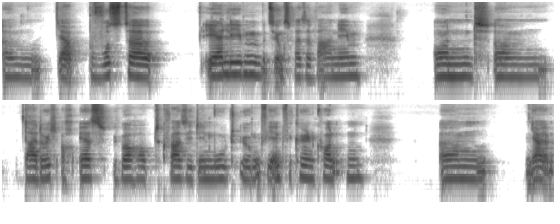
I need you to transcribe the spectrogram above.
ähm, ja, bewusster erleben bzw. wahrnehmen und dadurch auch erst überhaupt quasi den Mut irgendwie entwickeln konnten, ja,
